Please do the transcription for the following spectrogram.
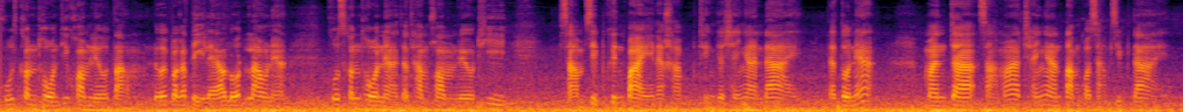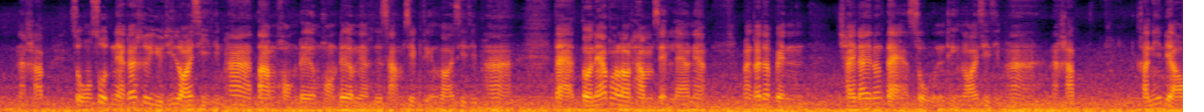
Cruise Control ที่ความเร็วต่ำโดยปกติแล้วรถเราเนี่ย Cruise Control เนี่ยจะทำความเร็วที่ 30 ขึ้นไปนะครับ ถึงจะใช้งานได้ แต่ตัวเนี้ยมันจะสามารถใช้งานต่ำกว่า 30 ได้ นะครับสูงสุดเนี่ยก็คืออยู่ที่ 145 ตามของเดิมของเดิมเนี่ยคือ 30ถึง145 แต่ตัวนี้พอเราทำเสร็จแล้วเนี่ยมันก็จะเป็นใช้ได้ตั้งแต่ 0 ถึง 145 นะครับ คราวนี้เดี๋ยว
